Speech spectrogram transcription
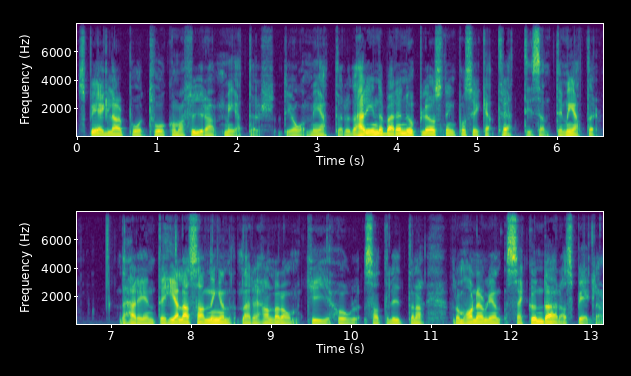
speglar på 2,4 meters diameter. Och det här innebär en upplösning på cirka 30 centimeter. Det här är inte hela sanningen när det handlar om Keyhole-satelliterna. De har nämligen sekundära speglar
